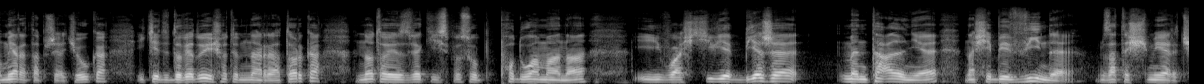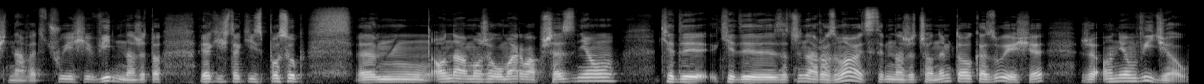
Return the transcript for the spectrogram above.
Umiera ta przyjaciółka i kiedy dowiaduje się o tym narratorka, no to jest w jakiś sposób podłamana i właściwie bierze mentalnie na siebie winę za tę śmierć nawet. Czuje się winna, że to w jakiś taki sposób um, ona może umarła przez nią. Kiedy, kiedy zaczyna rozmawiać z tym narzeczonym, to okazuje się, że on ją widział.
